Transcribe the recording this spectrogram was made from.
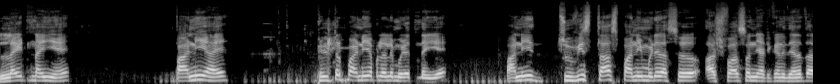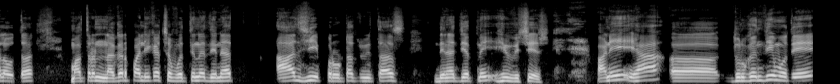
लाइट नाही आहे पाणी आहे फिल्टर पाणी आपल्याला मिळत नाही आहे. आणि चोवीस तास पाणी मिळेल असं आश्वासन या ठिकाणी देण्यात आलं होतं. मात्र नगरपालिकेच्या वतीनं देण्यात आजही पुरवठा चोवीस तास देण्यात येत नाही हे विशेष. आणि ह्या दुर्गंधीमध्ये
